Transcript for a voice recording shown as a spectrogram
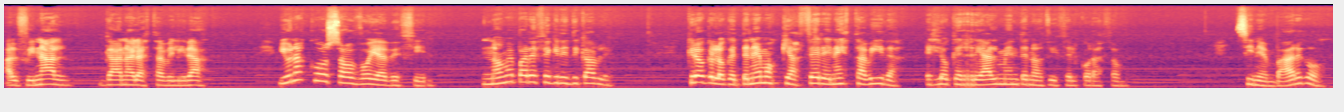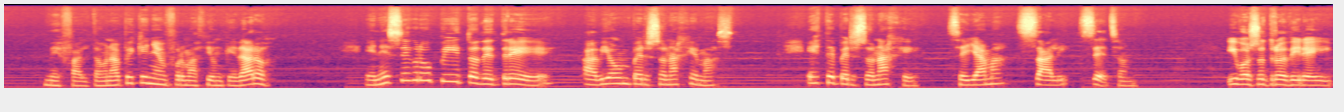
Al final, gana la estabilidad. Y una cosa os voy a decir, no me parece criticable. Creo que lo que tenemos que hacer en esta vida es lo que realmente nos dice el corazón. Sin embargo, me falta una pequeña información que daros. En ese grupito de tres había un personaje más. Este personaje se llama Sally Seton. Y vosotros diréis,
